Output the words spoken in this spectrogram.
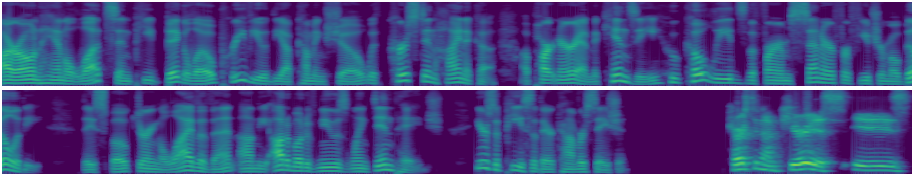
Our own Hannah Lutz and Pete Bigelow previewed the upcoming show with Kersten Heineke, a partner at McKinsey who co leads the firm's Center for Future Mobility. They spoke during a live event on the Automotive News LinkedIn page. Here's a piece of their conversation. Kirsten, I'm curious is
